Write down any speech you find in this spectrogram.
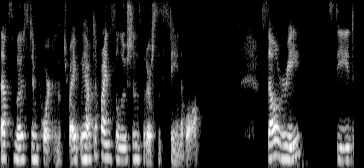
That's most important, right? We have to find solutions that are sustainable. Celery seed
